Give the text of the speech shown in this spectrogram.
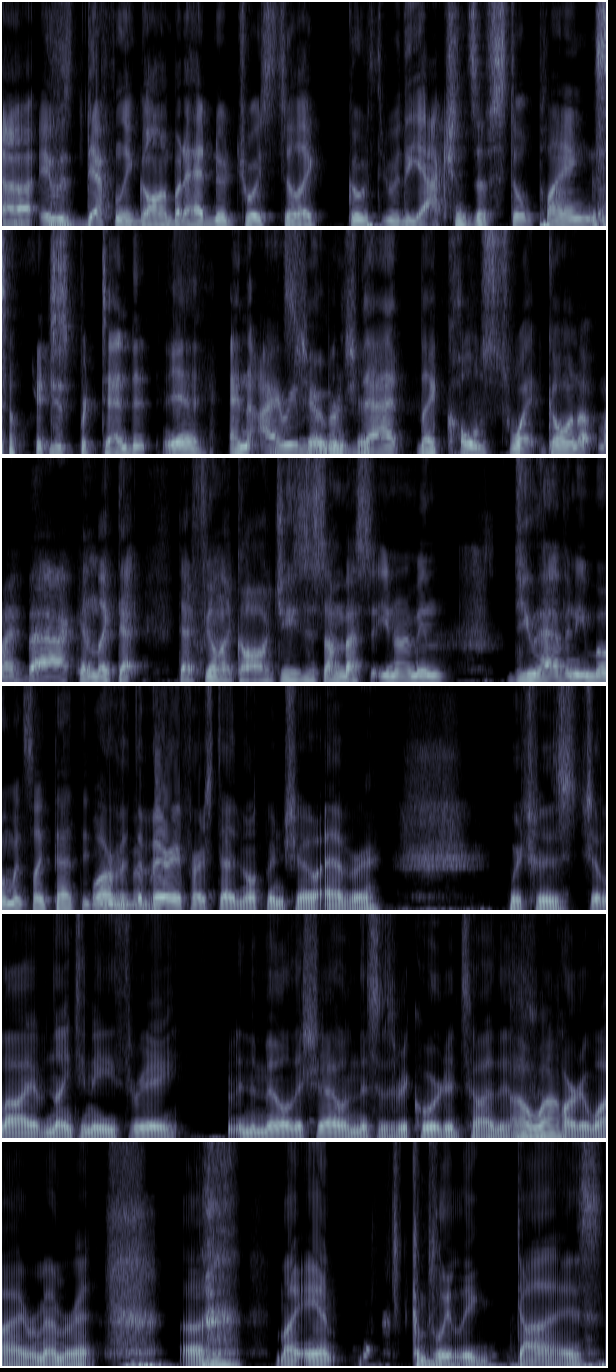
uh, it was definitely gone. But I had no choice to like go through the actions of still playing, so I just pretended. Yeah, And I remember that like cold sweat going up my back, and like that that feeling like oh Jesus, I'm messing. You know what I mean? Do you have any moments like that? that Well, the very first Dead Milkman show ever, which was July of 1983, in the middle of the show, and this is recorded, so this Oh, is part of why I remember it. Uh, my amp completely dies,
